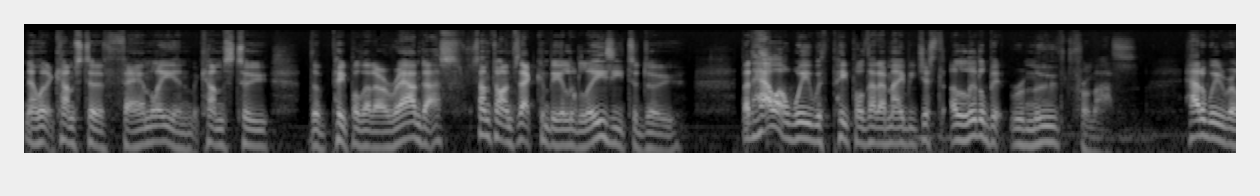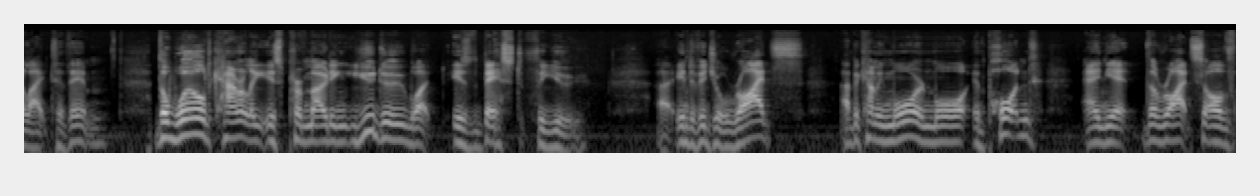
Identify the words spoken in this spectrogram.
Now, when it comes to family and it comes to the people that are around us, sometimes that can be a little easy to do. But how are we with people that are maybe just a little bit removed from us? How do we relate to them? The world currently is promoting you do what is best for you. Uh, individual rights are becoming more and more important, and yet the rights of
